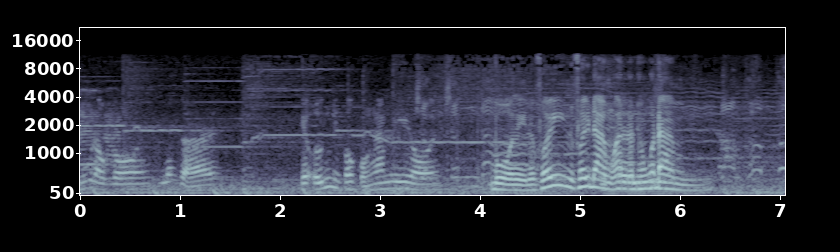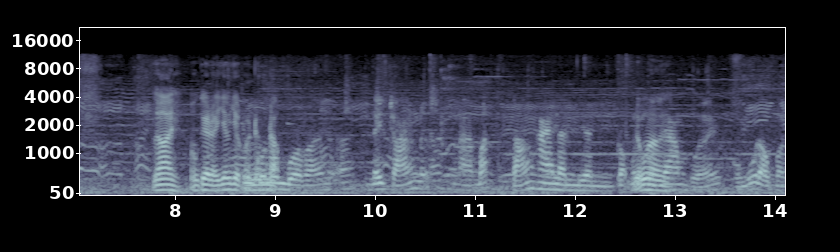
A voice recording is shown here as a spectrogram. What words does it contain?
ngũ độc rồi với cả hiệu ứng thì có của Ngami rồi. Bùa thì nó phí nó phí đam của anh anh không có đam. Rồi ok rồi giao dịch năm con độc bùa vào nữa. Lấy choáng nữa là bắt choáng hai lần liền cộng với rồi. gam của của ngũ độc rồi.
